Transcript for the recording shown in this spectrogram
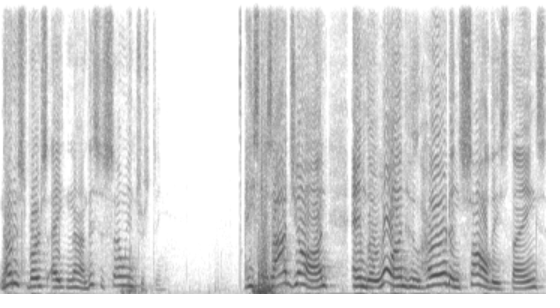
Notice verse 8 and 9. This is so interesting. He says, I, John, am the one who heard and saw these things.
